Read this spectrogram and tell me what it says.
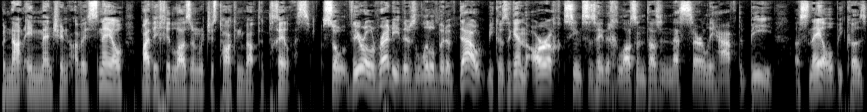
but not a mention of a snail by the chilazon, which is talking about the tchelas. So there already, there's a little bit of doubt because again, the Aruch seems to say the chilazon doesn't necessarily have to be a snail because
